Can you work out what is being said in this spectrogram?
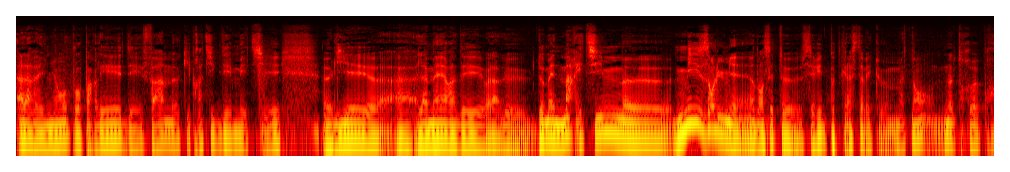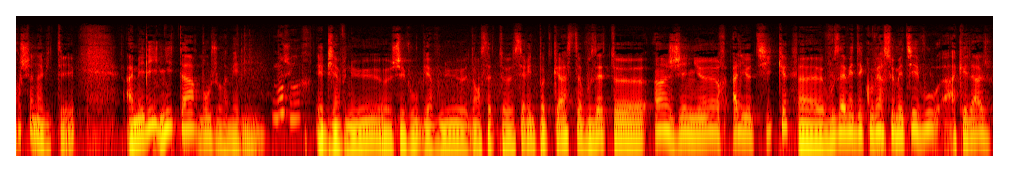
à La Réunion pour parler des femmes qui pratiquent des métiers euh, liés euh, à la mer, des, voilà, le domaine maritime euh, mis en lumière dans cette série de podcasts avec maintenant notre prochaine invitée. Amélie Nittard. Bonjour Amélie. Bonjour. Et bienvenue euh, chez vous, bienvenue dans cette euh, série de podcasts. Vous êtes euh, ingénieur halieutique. vous avez découvert ce métier, vous, à quel âge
